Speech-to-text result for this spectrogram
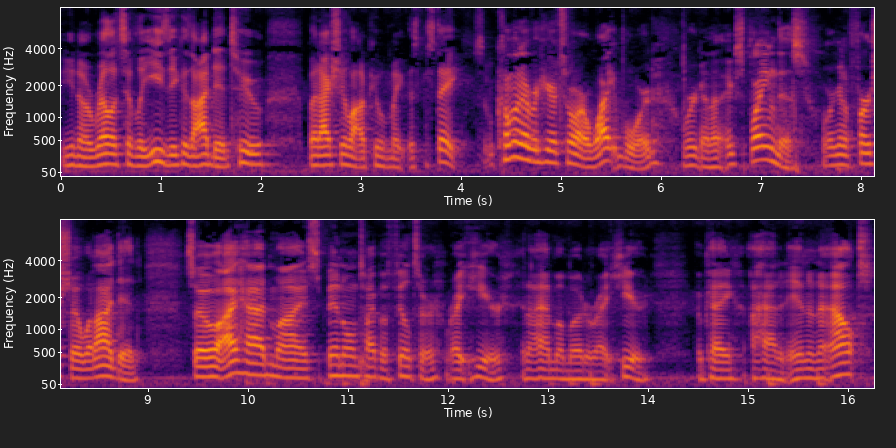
you know, relatively easy because I did too, but actually a lot of people make this mistake. So coming over here to our whiteboard, we're going to explain this. We're going to first show what I did. So I had my spin-on type of filter right here, and I had my motor right here, okay? I had an in and an out.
